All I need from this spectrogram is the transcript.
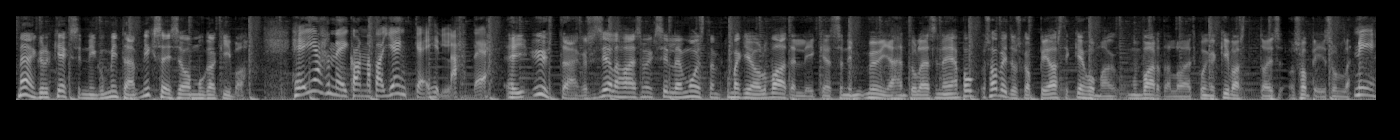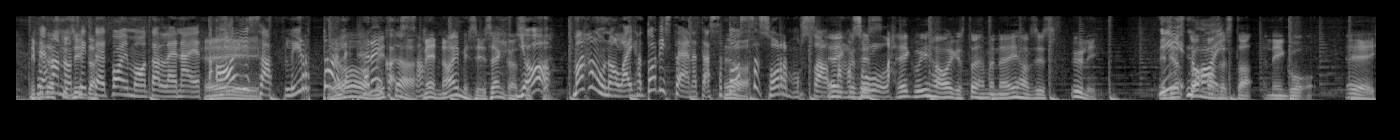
mä en kyllä keksi niinku mitään, miksei se ole muka kiva. Heijähän ei kannata jenkkeihin lähteä. Ei yhtään, koska siellä on esimerkiksi silleen, muistan, kun mäkin olen ollut vaateliikkeessä, niin myyjähän tulee sinne ihan sovituskoppiin asti kehumaan mun vartaloa, että kuinka kivasti toi sopii sulle. Niin, sehän pitäisikö on sitten, että vaimo on tälleen näin, että Ei. ai sä flirttailet Joo, hänen mitä? kanssaan. Mene naimisiin sen kanssa Joo, sitten. mä haluan olla ihan todistajana tässä. Joo. Tossa sormus Eikö siis, sulle. ei kun ihan oikeesti, toihan menee ihan siis yli. Niin, Et jos no ai. tommosesta niinku, Ei.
